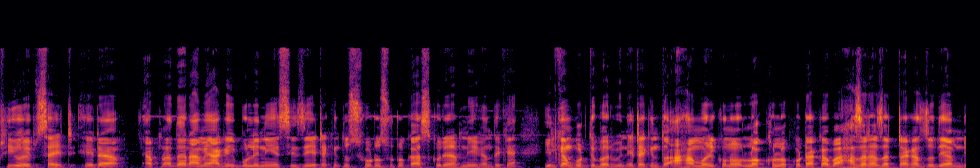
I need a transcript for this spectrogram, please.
ফ্রি ওয়েবসাইট এটা আপনাদের আমি আগেই বলে নিয়েছি যে এটা কিন্তু ছোট ছোট কাজ করে আপনি এখান থেকে ইনকাম করতে পারবেন। এটা কিন্তু আহামরি কোনো লক্ষ লক্ষ টাকা বা হাজার হাজার টাকা যদি আপনি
